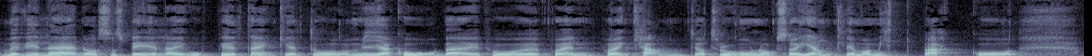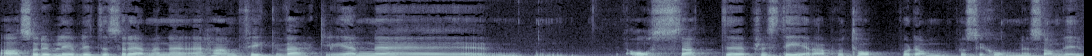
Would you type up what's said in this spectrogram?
men vi lärde oss att spela ihop helt enkelt. Och Mia Kåberg på, på, en, på en kant. Jag tror hon också egentligen var mittback. Och, ja, så det blev lite sådär. Men eh, han fick verkligen eh, oss att eh, prestera på topp på de positioner som vi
